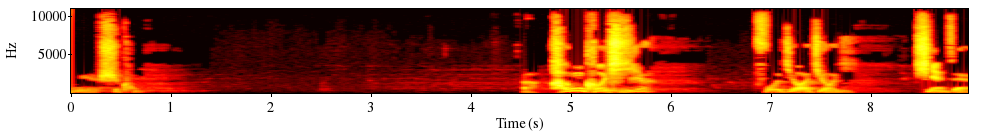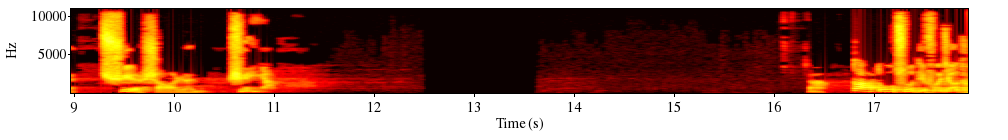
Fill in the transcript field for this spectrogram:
越时空啊！很可惜呀，佛教教义现在缺少人宣扬啊！大多数的佛教徒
